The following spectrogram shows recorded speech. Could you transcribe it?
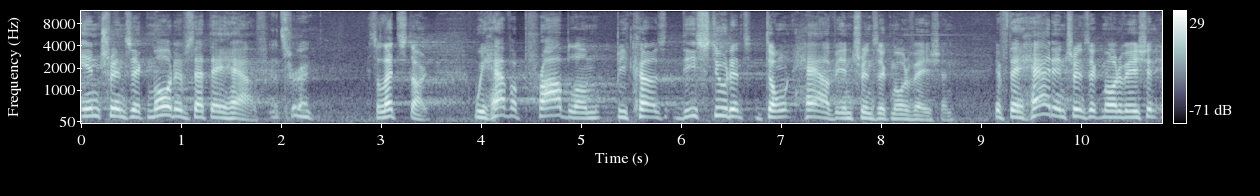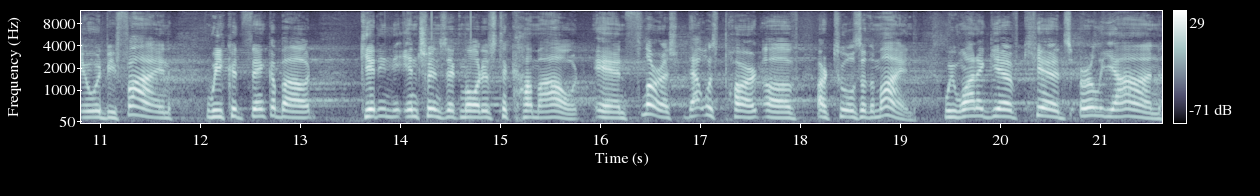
intrinsic motives that they have. That's right. So let's start. We have a problem because these students don't have intrinsic motivation. If they had intrinsic motivation, it would be fine. We could think about getting the intrinsic motives to come out and flourish. That was part of our tools of the mind. We want to give kids early on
